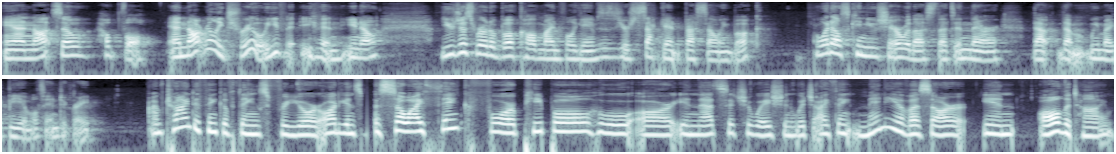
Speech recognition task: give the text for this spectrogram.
and not so helpful and not really true even even, you know. You just wrote a book called Mindful Games. This is your second best-selling book. What else can you share with us that's in there that, that we might be able to integrate? I'm trying to think of things for your audience. So I think for people who are in that situation, which I think many of us are in all the time,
